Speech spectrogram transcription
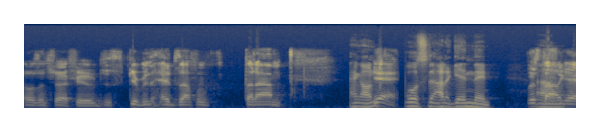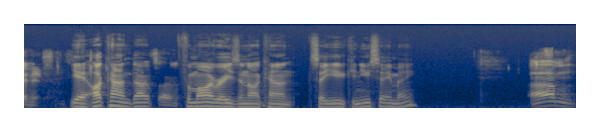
I wasn't sure if you were just giving the heads up. Of, but um, Hang on. Yeah. We'll start again then. we'll start Um, again. Yeah, I can't. Sorry. for my reason, I can't see you. Can you see me? Um,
